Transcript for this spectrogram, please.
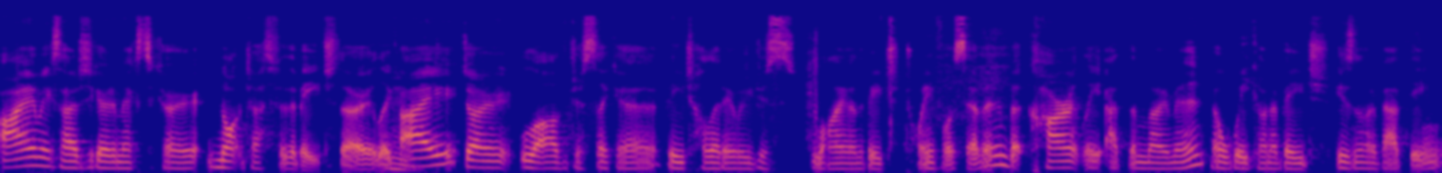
I am excited to go to Mexico, not just for the beach though. Like Mm. I don't love just like a beach holiday where you just lying on the beach 24 7. But currently at the moment, a week on a beach is not a bad thing.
